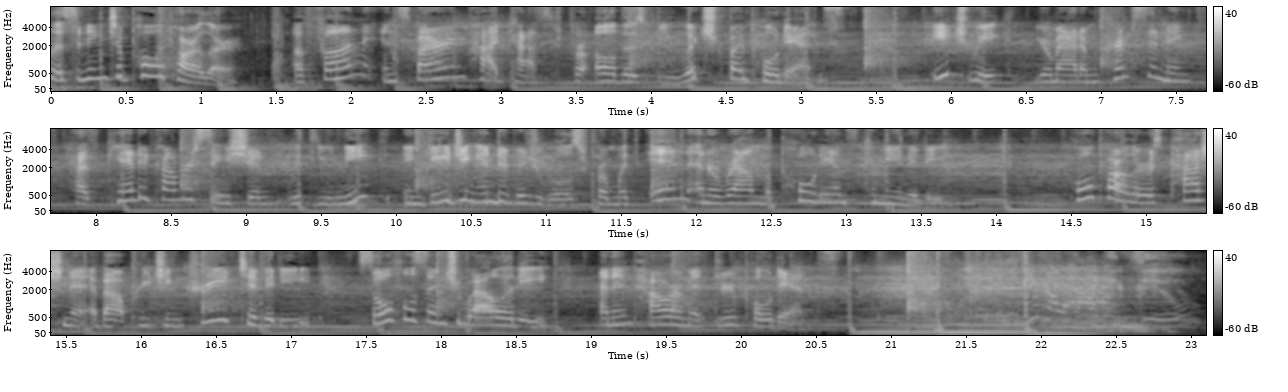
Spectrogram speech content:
listening to Pole Parlor, a fun, inspiring podcast for all those bewitched by pole dance. Each week, your Madam Crimson Minx has candid conversation with unique, engaging individuals from within and around the pole dance community. Pole Parlor is passionate about preaching creativity, soulful sensuality, and empowerment through pole dance. You know how we do.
